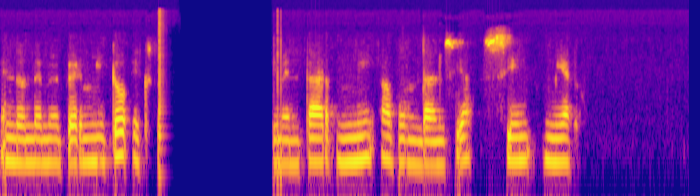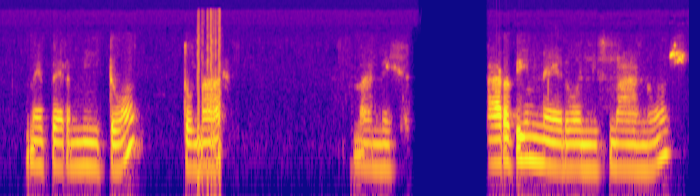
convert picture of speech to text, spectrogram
en donde me permito experimentar mi abundancia sin miedo. Me permito tomar, manejar dinero en mis manos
